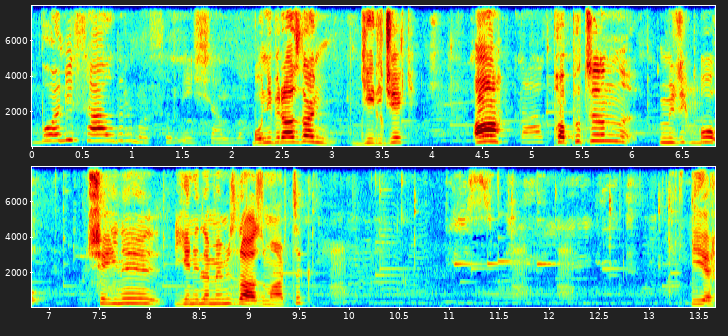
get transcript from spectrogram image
Bonnie saldırmasın inşallah. Bonnie birazdan gelecek. Aa Daha Puppet'ın müzik bu şeyini yenilememiz lazım artık. İyi.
